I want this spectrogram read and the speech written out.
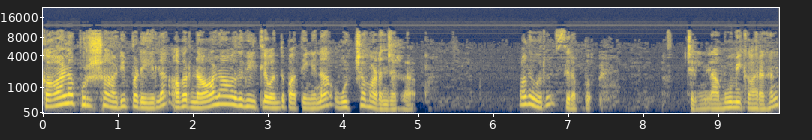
காலபுருஷ அடிப்படையில அவர் நாலாவது வீட்டில் வந்து பாத்தீங்கன்னா உச்சம் அடைஞ்சிடுறார். அது ஒரு சிறப்பு. சரிங்களா? பூமிகாரகன்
